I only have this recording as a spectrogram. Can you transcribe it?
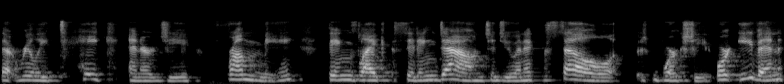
that really take energy from me, things like sitting down to do an Excel worksheet or even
